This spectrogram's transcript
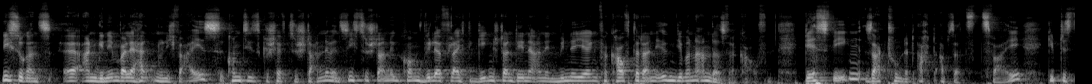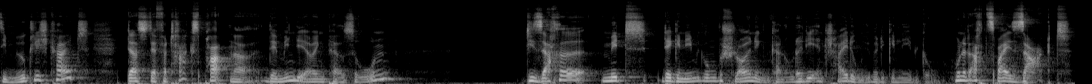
Nicht so ganz äh, angenehm, weil er halt nur nicht weiß, kommt dieses Geschäft zustande. Wenn es nicht zustande kommt, will er vielleicht den Gegenstand, den er an den Minderjährigen verkauft hat, an irgendjemand anders verkaufen. Deswegen, sagt 108 Absatz 2, gibt es die Möglichkeit, dass der Vertragspartner der minderjährigen Person die Sache mit der Genehmigung beschleunigen kann oder die Entscheidung über die Genehmigung. 108.2 sagt,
